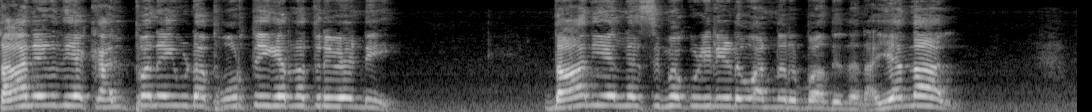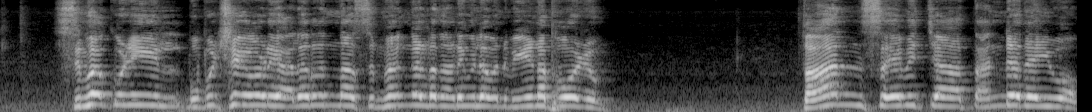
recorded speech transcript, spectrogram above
താൻ എഴുതിയ കൽപ്പനയുടെ പൂർത്തീകരണത്തിന് വേണ്ടി ദാനിയലിനെ സിംഹക്കുഴിയിൽ ഇടുവാൻ നിർബന്ധിതനായി. എന്നാൽ സിംഹക്കുഴിയിൽ ബുഭിക്ഷയോടെ അലറുന്ന സിംഹങ്ങളുടെ നടുവിൽ അവൻ വീണപ്പോഴും താൻ സേവിച്ച തന്റെ ദൈവം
